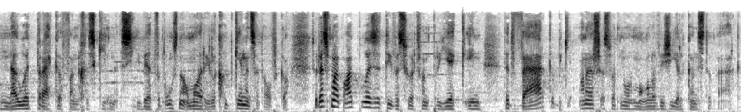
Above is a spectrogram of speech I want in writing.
noue trekke van geskiedenis. Jy weet wat ons nou almal redelik goed ken in Suid-Afrika. So dis vir my baie positiewe soort van projek en dit werk 'n bietjie anders as wat normale visuele kunste werk.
